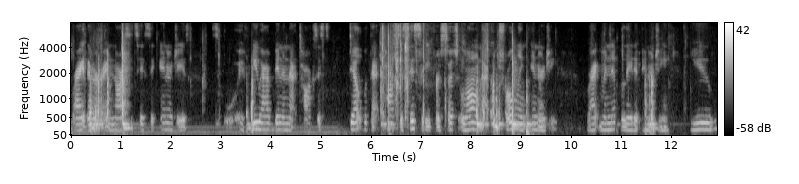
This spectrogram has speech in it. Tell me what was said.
right, that are in narcissistic energies. if you have been in that toxic, dealt with that toxicity for such long, that controlling energy, right? Manipulative energy, you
